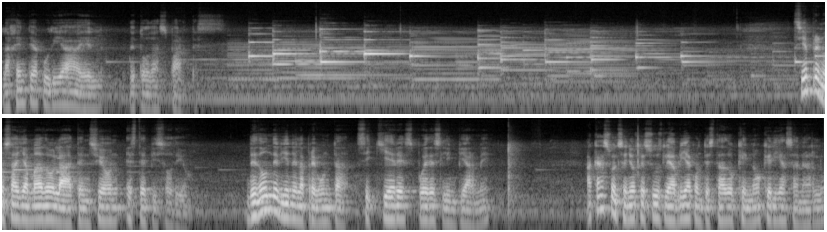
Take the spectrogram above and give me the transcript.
la gente acudía a él de todas partes. Siempre nos ha llamado la atención este episodio. ¿De dónde viene la pregunta, si quieres puedes limpiarme? ¿Acaso el Señor Jesús le habría contestado que no quería sanarlo?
